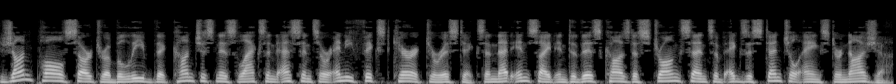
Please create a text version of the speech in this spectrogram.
Jean-Paul Sartre believed that consciousness lacks an essence or any fixed characteristics and that insight into this caused a strong sense of existential angst or nausea.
